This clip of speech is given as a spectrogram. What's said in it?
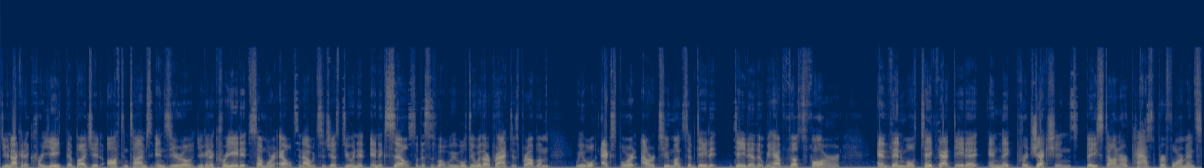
you're not going to create the budget oftentimes in Xero. You're going to create it somewhere else, and I would suggest doing it in Excel. So this is what we will do with our practice problem. We will export our two months of data data that we have thus far, and then we'll take that data and make projections based on our past performance,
